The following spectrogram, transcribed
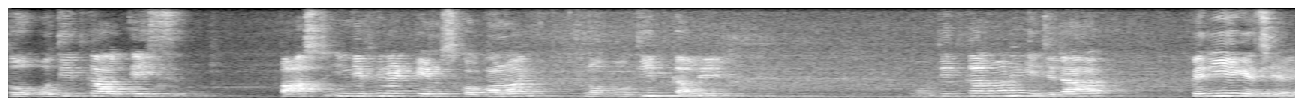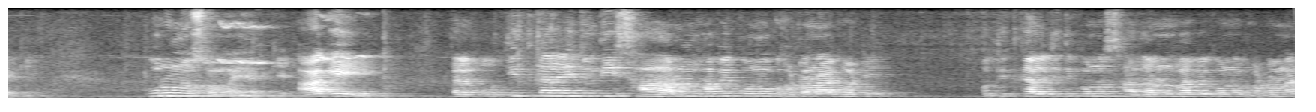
তো অতীতকাল, এই পাস্ট ইনডেফিনাইট টেন্স কখন হয়? অতীতকালে অতীতকাল মানে কি? যেটা আমার পেরিয়ে গেছে আর কি। পুরনো সময় আর কি। আগে, তাহলে অতীতকালে যদি সাধারণভাবে কোনো ঘটনা ঘটে, অতীতকালে যদি কোনো সাধারণভাবে কোনো ঘটনা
